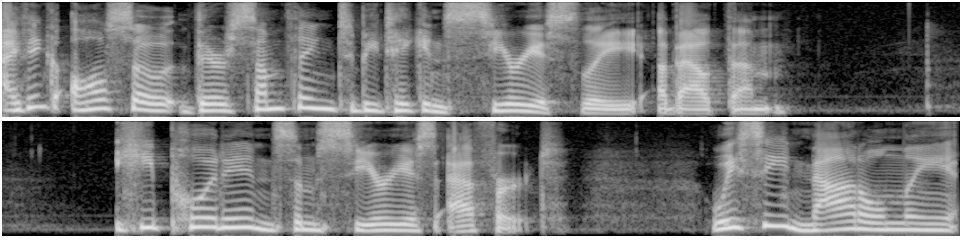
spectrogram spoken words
I think also there's something to be taken seriously about them he put in some serious effort. We see not only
